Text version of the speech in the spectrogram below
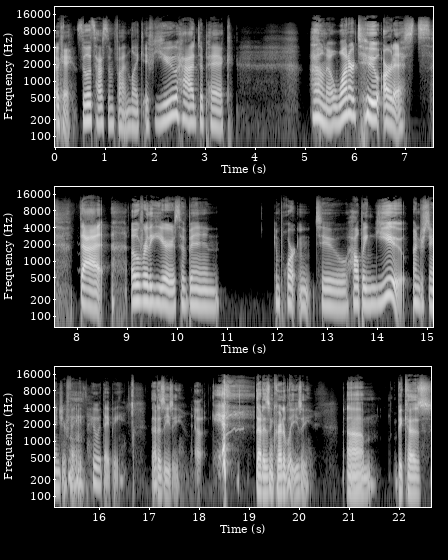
Okay, so let's have some fun. Like, if you had to pick, I don't know, one or two artists that over the years have been important to helping you understand your Mhm. faith, who would they be? That is easy. Okay. That is incredibly easy. Um, because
